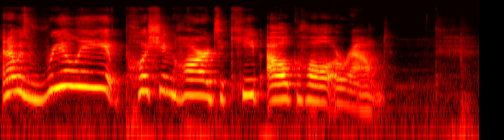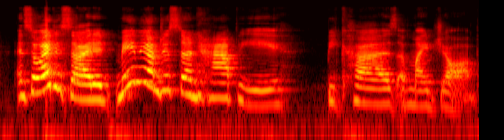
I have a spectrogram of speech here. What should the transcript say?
And I was really pushing hard to keep alcohol around. And so I decided maybe I'm just unhappy because of my job.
